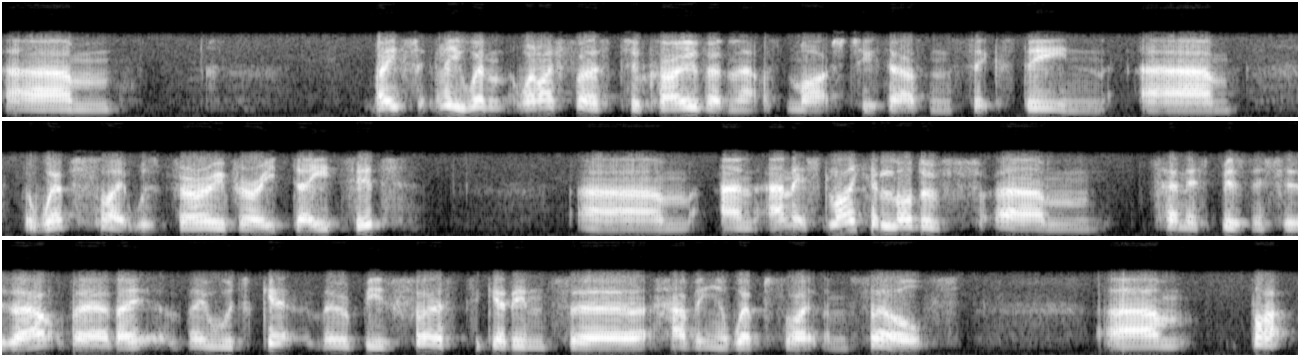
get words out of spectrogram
um, basically when when I first took over, and that was March 2016, um, the website was very very dated, um, and and it's like a lot of um, tennis businesses out there. They they would get they would be first to get into having a website themselves, um, but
